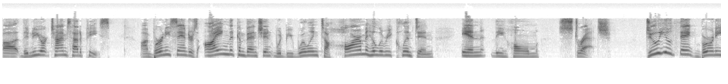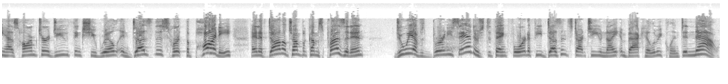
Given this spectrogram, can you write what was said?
uh, the New York Times had a piece on Bernie Sanders eyeing the convention would be willing to harm Hillary Clinton in the home stretch. Do you think Bernie has harmed her? Do you think she will? And does this hurt the party? And if Donald Trump becomes president, do we have Bernie Sanders to thank for it if he doesn't start to unite and back Hillary Clinton now?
